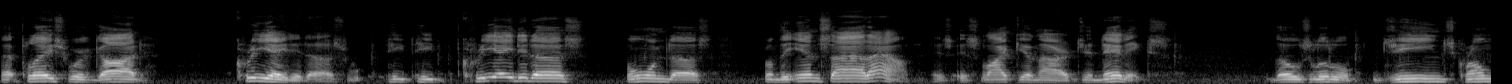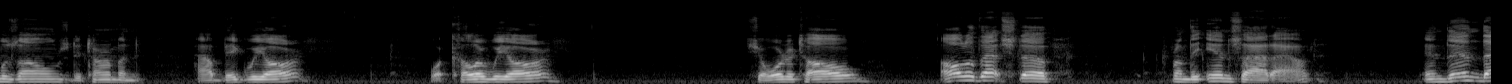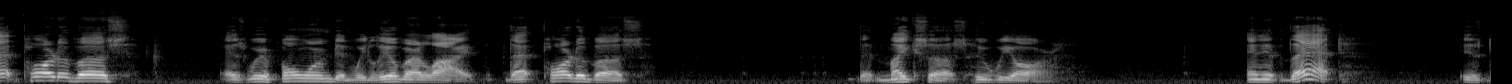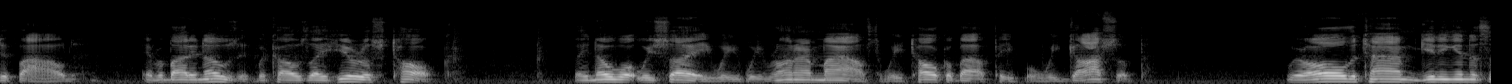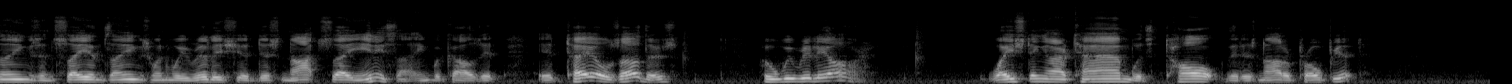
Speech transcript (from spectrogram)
that place where God created us. He, he created us, formed us from the inside out. It's, it's like in our genetics, those little genes, chromosomes determine how big we are, what color we are, short or tall, all of that stuff from the inside out. And then that part of us, as we're formed and we live our life, that part of us that makes us who we are. And if that is defiled, everybody knows it because they hear us talk. They know what we say. We, we run our mouth. We talk about people. We gossip. We're all the time getting into things and saying things when we really should just not say anything because it, it tells others who we really are. Wasting our time with talk that is not appropriate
